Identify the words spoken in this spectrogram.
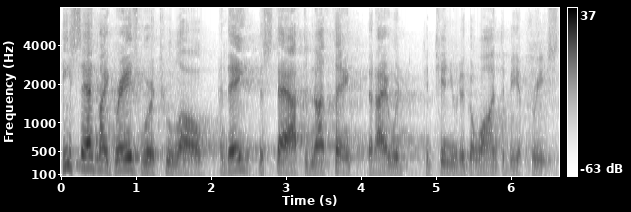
He said my grades were too low, and they, the staff, did not think that I would continue to go on to be a priest.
